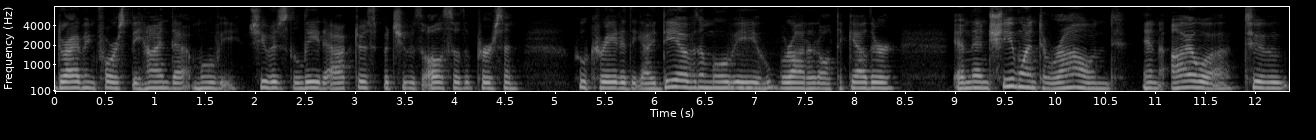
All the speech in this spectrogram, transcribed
driving force behind that movie. She was the lead actress, but she was also the person who created the idea of the movie, who mm. brought it all together. And then she went around in Iowa to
